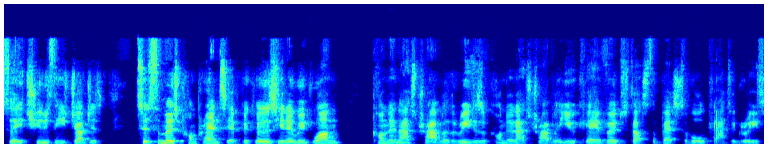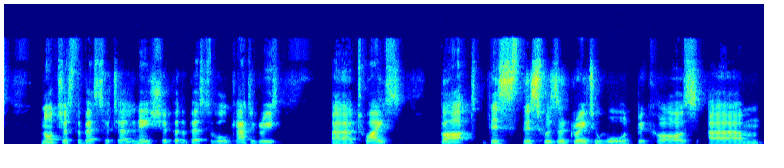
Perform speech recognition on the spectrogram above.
So they choose these judges. So it's the most comprehensive because, you know, we've won Condé Nast Traveler, the readers of Condé Nast Traveler UK have voted us the best of all categories, not just the best hotel in Asia, but the best of all categories uh, twice. But this this was a great award because um,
